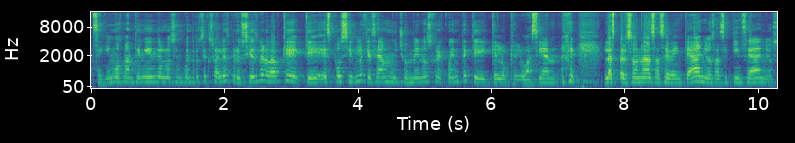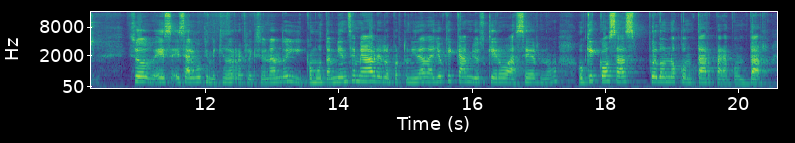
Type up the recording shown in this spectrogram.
seguimos manteniendo los encuentros sexuales, pero sí es verdad que, es posible que sea mucho menos frecuente que, lo que lo hacían las personas hace 20 años, hace 15 años. Eso es, es, algo que me quedo reflexionando y como también se me abre la oportunidad a yo qué cambios quiero hacer, ¿no? O qué cosas puedo no contar para contar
